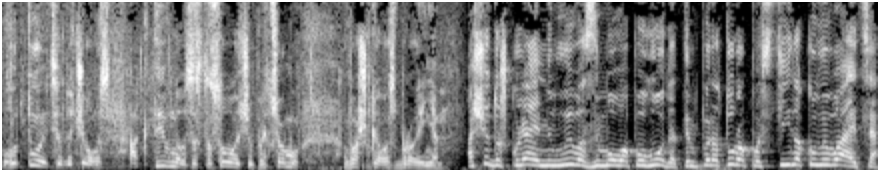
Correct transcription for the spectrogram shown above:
готується до чогось активно, застосовуючи при цьому важке озброєння. А ще дошкуляє мінлива зимова погода. Температура постійно коливається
